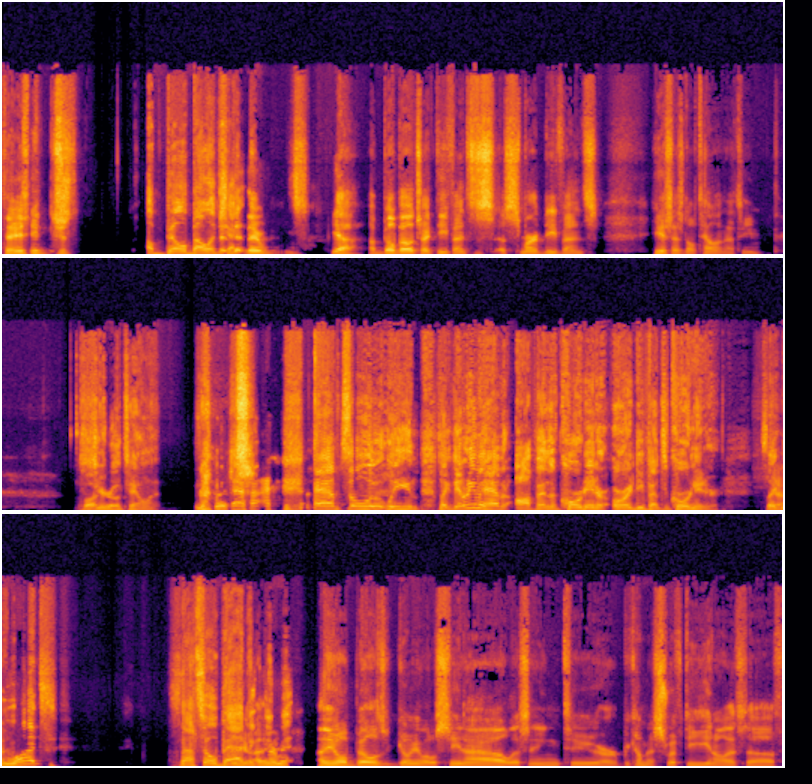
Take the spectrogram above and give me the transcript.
they, they just, a Bill they, Belichick. they, yeah, a Bill Belichick defense is a smart defense. He just has no talent on that team. but- zero talent. Absolutely. Like they don't even have an offensive coordinator or a defensive coordinator. It's like, Yeah. what? It's not so bad, I think-. I think old Bill's going a little senile, listening to or becoming a Swifty and all that stuff.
